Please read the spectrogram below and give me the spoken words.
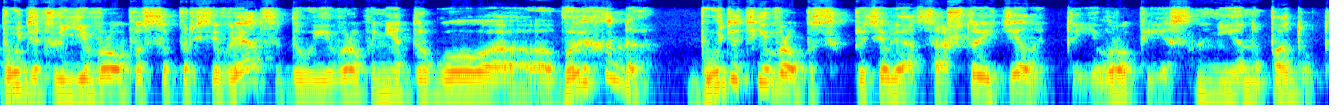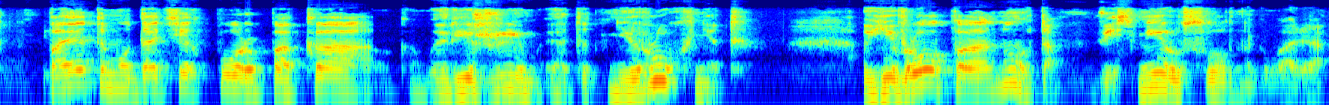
будет ли Европа сопротивляться, да у Европы нет другого выхода, будет Европа сопротивляться, а что и делать-то Европе, если на нее нападут? Поэтому до тех пор, пока режим этот не рухнет, Европа, ну там весь мир, условно говоря,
